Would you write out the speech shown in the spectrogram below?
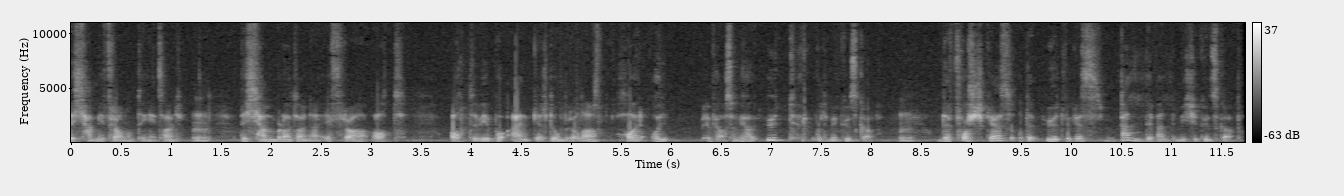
Det kommer ifra noen ting. ikke sant? Mm. Det kommer bl.a. ifra at, at vi på enkelte områder har all, altså vi har utrolig mye kunnskap. Mm. Det forskes og det utvikles veldig veldig mye kunnskap.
